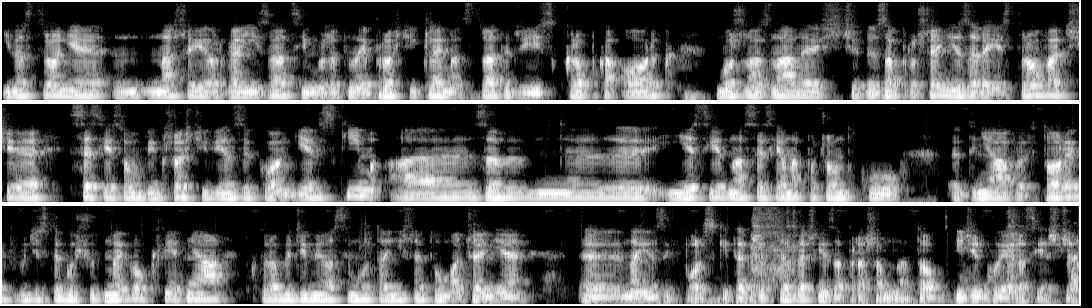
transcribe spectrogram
i na stronie naszej organizacji, może to najprościej climatestrategies.org, można znaleźć zaproszenie, zarejestrować się. Sesje są w większości w języku angielskim. Jest jedna sesja na początku dnia we wtorek, 27 kwietnia, która będzie miała symultaniczne tłumaczenie na język polski. Także serdecznie zapraszam na to i dziękuję raz jeszcze.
